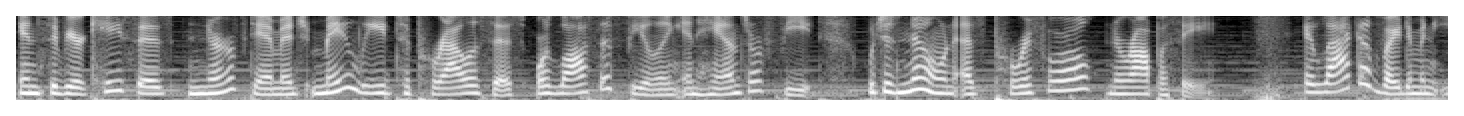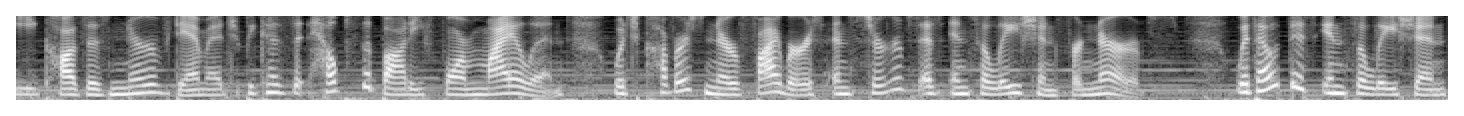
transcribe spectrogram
In severe cases, nerve damage may lead to paralysis or loss of feeling in hands or feet, which is known as peripheral neuropathy. A lack of vitamin E causes nerve damage because it helps the body form myelin, which covers nerve fibers and serves as insulation for nerves. Without this insulation,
